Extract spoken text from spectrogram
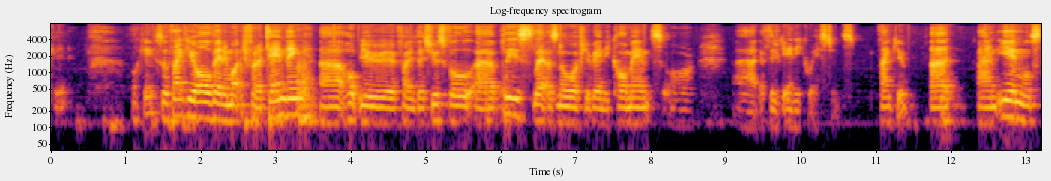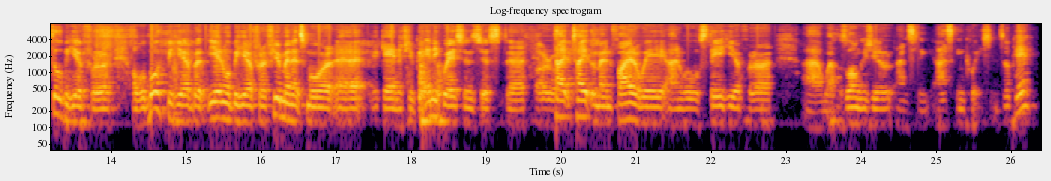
Okay. Okay, so thank you all very much for attending. I uh, hope you found this useful. Uh, please let us know if you have any comments or uh, if there's any questions. Thank you. Uh, and Ian will still be here for, or we'll both be here, but Ian will be here for a few minutes more. Uh, again, if you've got any questions, just uh, type, type them in, fire away, and we'll stay here for, a, uh, well, as long as you're answering, asking questions, okay?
